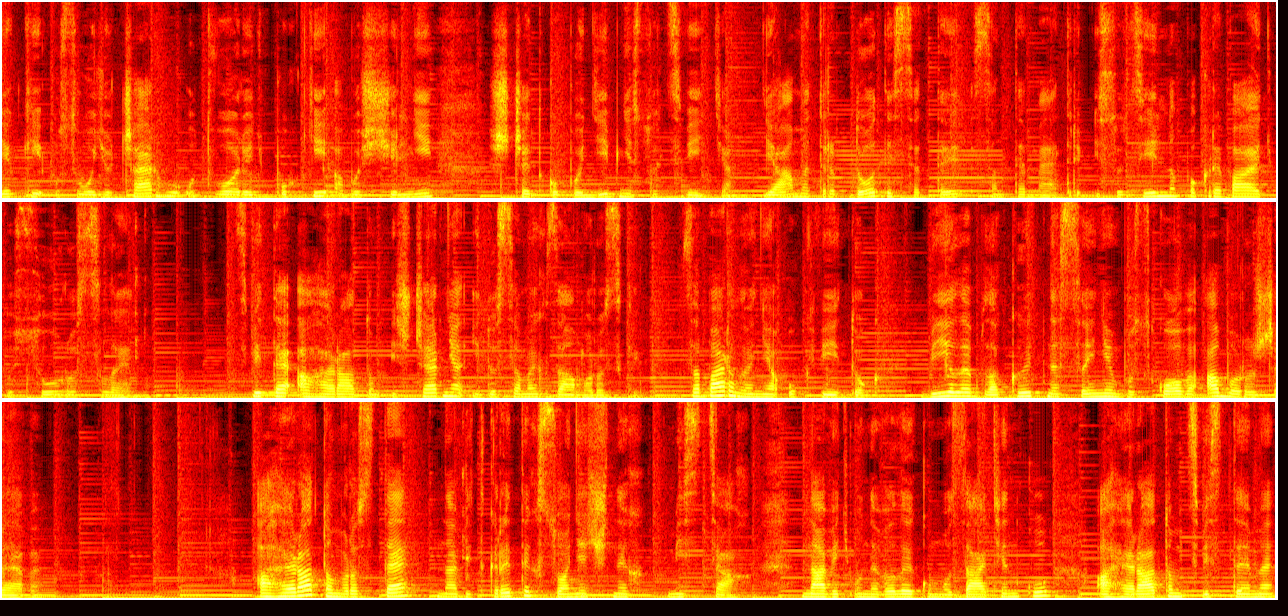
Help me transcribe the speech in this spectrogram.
які у свою чергу утворюють пухкі або щільні щиткоподібні суцвіття, діаметр до 10 см і суцільно покривають усю рослину. Цвіте агаратом із червня і до самих заморозків. Забарвлення у квіток біле, блакитне, синє, бускове або рожеве. Агератом росте на відкритих сонячних місцях. Навіть у невеликому затінку агератом цвістиме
